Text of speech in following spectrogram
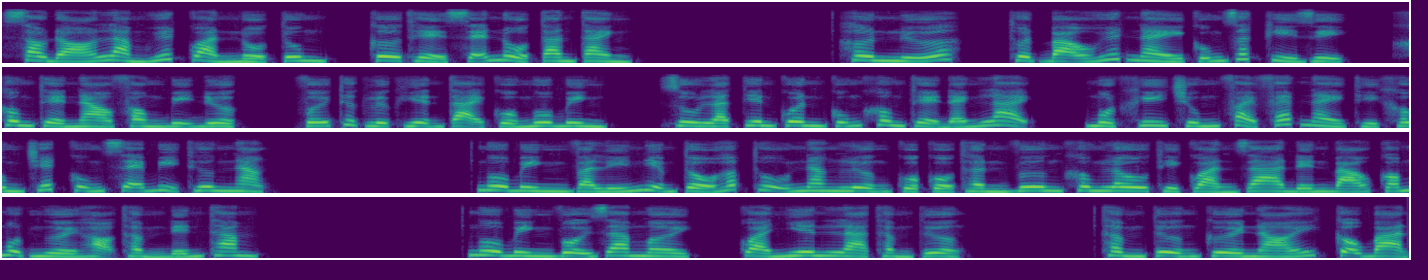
sau đó làm huyết quản nổ tung, cơ thể sẽ nổ tan tành. Hơn nữa, thuật bạo huyết này cũng rất kỳ dị, không thể nào phòng bị được, với thực lực hiện tại của Ngô Bình, dù là tiên quân cũng không thể đánh lại, một khi chúng phải phép này thì không chết cũng sẽ bị thương nặng. Ngô Bình và Lý Niệm Tổ hấp thụ năng lượng của cổ thần vương không lâu thì quản gia đến báo có một người họ thẩm đến thăm. Ngô Bình vội ra mời, quả nhiên là thẩm tượng. Thẩm tượng cười nói, cậu bạn,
